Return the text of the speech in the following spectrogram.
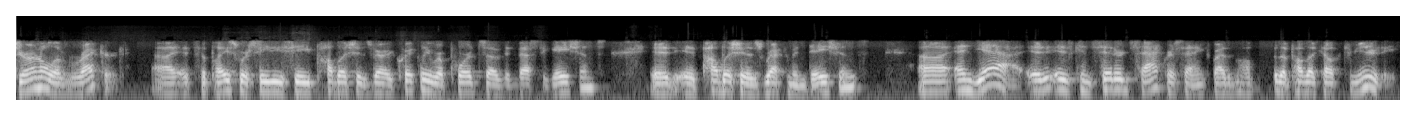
journal of record. Uh, it's the place where CDC publishes very quickly reports of investigations. It, it publishes recommendations. Uh, and yeah, it is considered sacrosanct by the, the public health community.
